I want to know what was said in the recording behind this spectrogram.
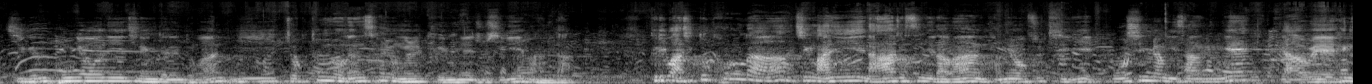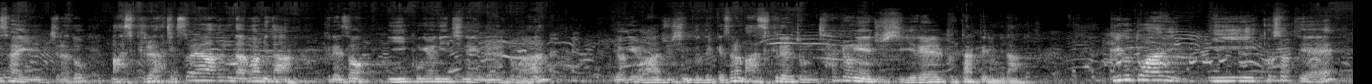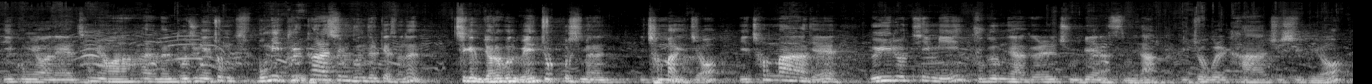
지금 공연이 진행되는 동안 이쪽 통로는 사용을 금해 주시기 바랍니다. 그리고 아직도 코로나 지금 많이 나아졌습니다만 방역 수칙이 50명 이상의 야외 행사일지라도 마스크를 아직 써야 한다고 합니다. 그래서 이 공연이 진행되는 동안 여기 와주신 분들께서는 마스크를 좀 착용해 주시기를 부탁드립니다. 그리고 또한 이 콘서트에 이 공연에 참여하는 도중에 좀 몸이 불편하신 분들께서는 지금 여러분 왼쪽 보시면 이 천막 있죠? 이 천막에 의료팀이 구급약을 준비해 놨습니다. 이쪽을 가 주시고요.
